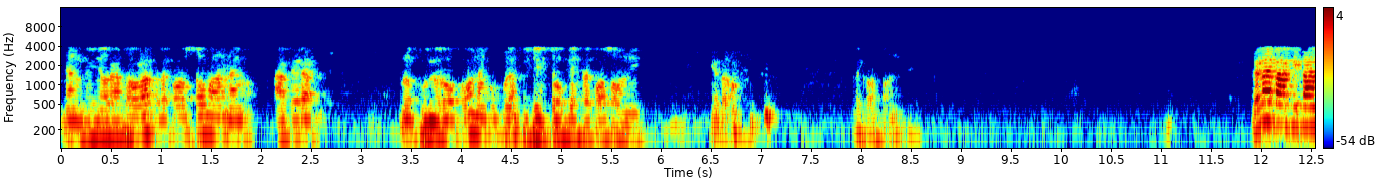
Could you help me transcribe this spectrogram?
nang dunia ora salat rekoso malah nang akhirat mlebu neraka nang kuburan bisa togeh rekosone gitu rekosone Kenapa kita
